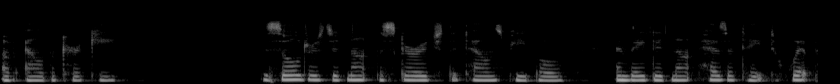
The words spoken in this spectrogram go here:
of Albuquerque. The soldiers did not discourage the townspeople, and they did not hesitate to whip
